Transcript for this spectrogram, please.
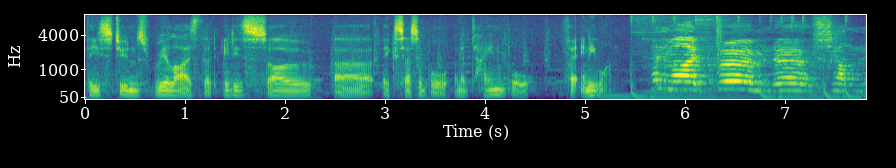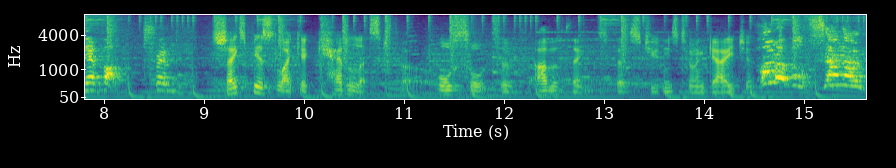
these students realise that it is so uh, accessible and attainable for anyone. And my firm nerves shall never tremble. Shakespeare's like a catalyst for all sorts of other things for students to engage in. Horrible shadow!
